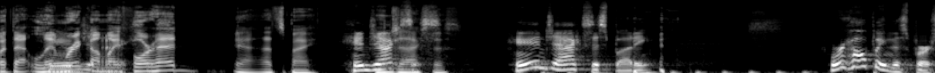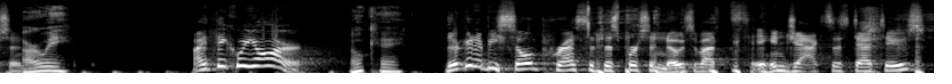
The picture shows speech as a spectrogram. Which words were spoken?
What, that limerick Hinge on my axis. forehead? Yeah, that's my Hinge, axis. Hinge axis, buddy. We're helping this person. Are we? I think we are. Okay. They're going to be so impressed that this person knows about hinge axis tattoos.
